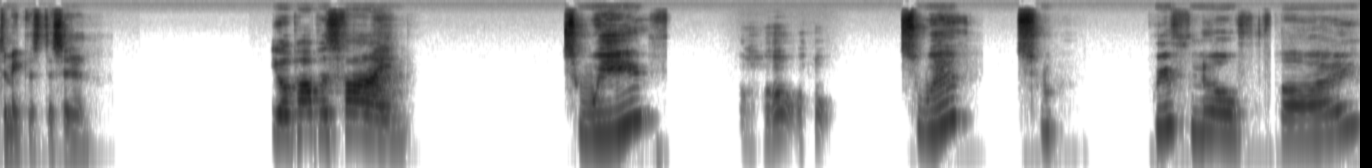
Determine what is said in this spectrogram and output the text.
to make this decision. Your papa's fine. Sweet? Oh. Swift? Swift no fine?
